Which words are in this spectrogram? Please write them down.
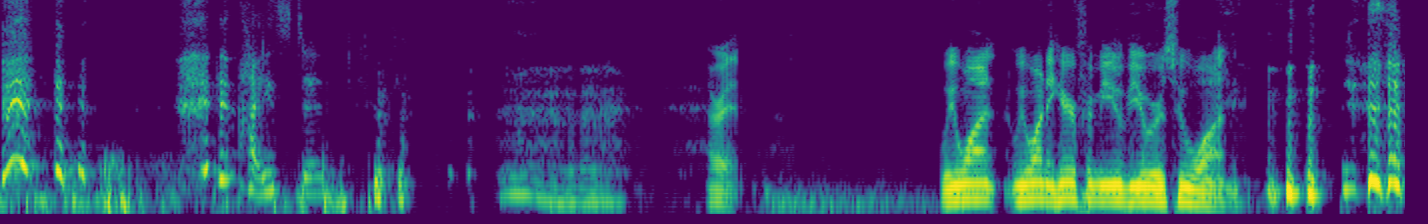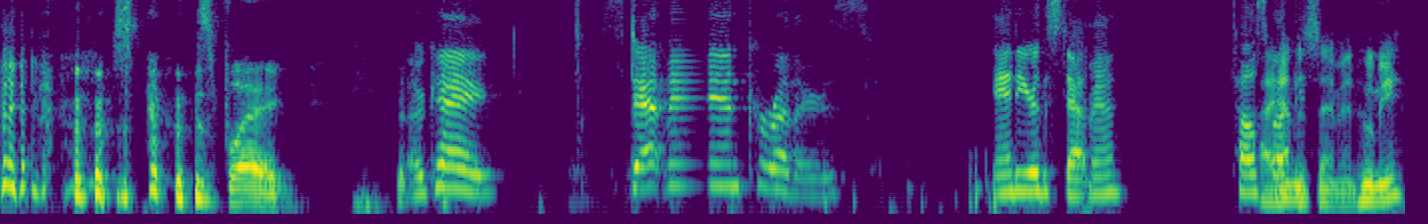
it heisted. All right. We want we want to hear from you viewers who won. who's, who's playing? Okay. Statman Carruthers. Andy, you're the Statman. Tell us I about am the these. same man. Who me?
